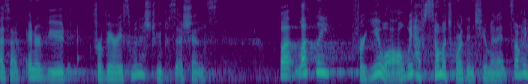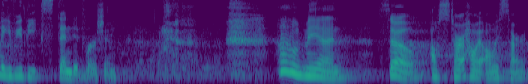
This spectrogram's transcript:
as I've interviewed for various ministry positions. But luckily for you all, we have so much more than two minutes, so I'm gonna give you the extended version. oh man. So I'll start how I always start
